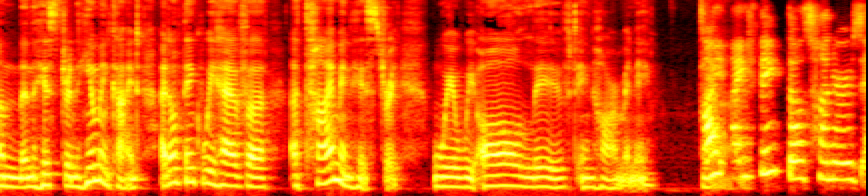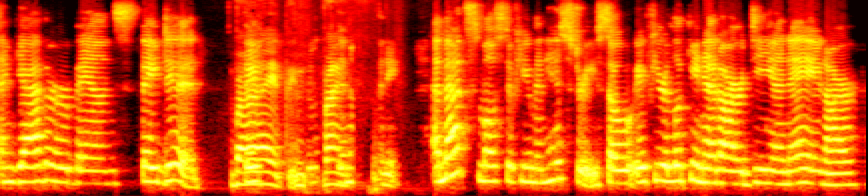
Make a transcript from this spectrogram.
In, in the history of humankind, I don't think we have a, a time in history where we all lived in harmony. I, uh, I think those hunters and gatherer bands, they did. Right, they, right. And that's most of human history. So if you're looking at our DNA and our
